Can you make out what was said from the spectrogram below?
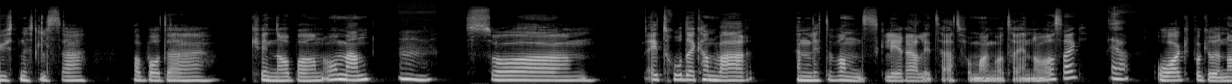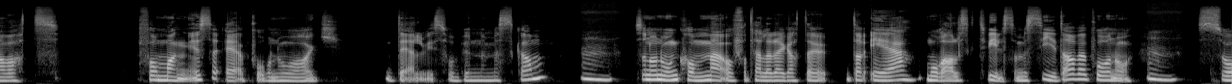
utnyttelse av både kvinner, barn og menn. Mm. Så um, jeg tror det kan være en litt vanskelig realitet for mange å ta inn over seg. Ja. Og på grunn av at for mange så er porno òg delvis forbundet med skam. Mm. Så når noen kommer og forteller deg at det der er moralsk tvilsomme sider ved porno, Mm. så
